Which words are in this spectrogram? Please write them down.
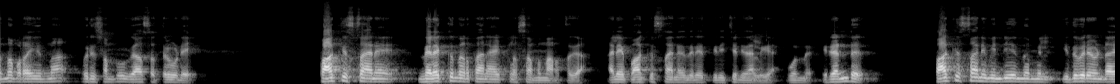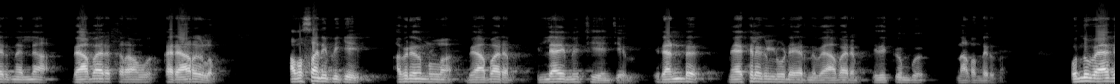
എന്ന് പറയുന്ന ഒരു സംഭവവികാസത്തിലൂടെ പാകിസ്ഥാനെ നിലയ്ക്ക് നിർത്താനായിട്ടുള്ള ശ്രമം നടത്തുക അല്ലെ പാകിസ്ഥാനെതിരെ തിരിച്ചടി നൽകുക. ഒന്ന്. രണ്ട്. പാകിസ്ഥാനും ഇന്ത്യയും തമ്മിൽ ഇതുവരെ ഉണ്ടായിരുന്ന എല്ലാ വ്യാപാര കരാറുകളും അവസാനിപ്പിക്കുകയും അവരെ തമ്മിലുള്ള വ്യാപാരം ഇല്ലായ്മ ചെയ്യുകയും ചെയ്യുന്നു രണ്ട്. മേഖലകളിലൂടെയായിരുന്നു വ്യാപാരം ഇതിക്ക് മുമ്പ് നടന്നിരുന്നത്. ഒന്ന് വേഗ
